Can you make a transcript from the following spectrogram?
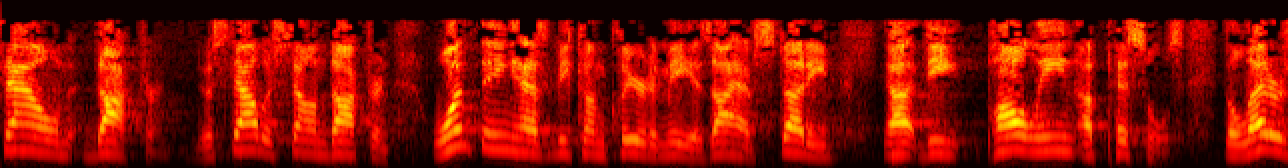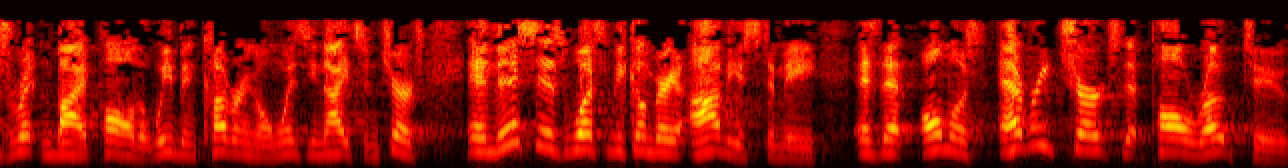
sound doctrine to establish sound doctrine. One thing has become clear to me as I have studied uh, the Pauline epistles, the letters written by Paul that we've been covering on Wednesday nights in church. And this is what's become very obvious to me is that almost every church that Paul wrote to,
